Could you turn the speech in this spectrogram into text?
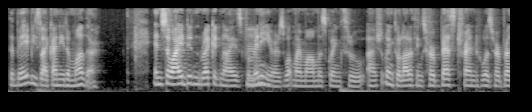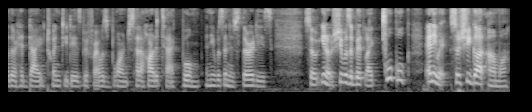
the baby's like i need a mother and so I didn't recognize for many years what my mom was going through. Uh, she was going through a lot of things. Her best friend, who was her brother, had died 20 days before I was born, just had a heart attack, boom. And he was in his 30s. So, you know, she was a bit like, kook, kook. Anyway, so she got Amma.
